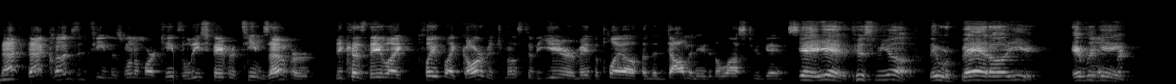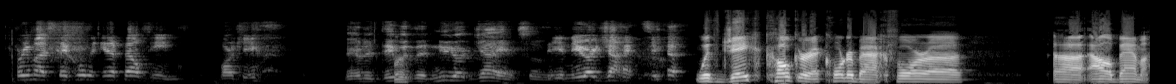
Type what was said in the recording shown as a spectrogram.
That that Clemson team is one of Markeem's least favorite teams ever because they like played like garbage most of the year, made the playoff, and then dominated the last two games. Yeah, yeah, it pissed me off. They were bad all year, every game. Pretty much, they pulled the NFL team, Markeem. They were, the, they were the New York Giants. So. The New York Giants. Yeah. with Jake Coker at quarterback for uh, uh, Alabama.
